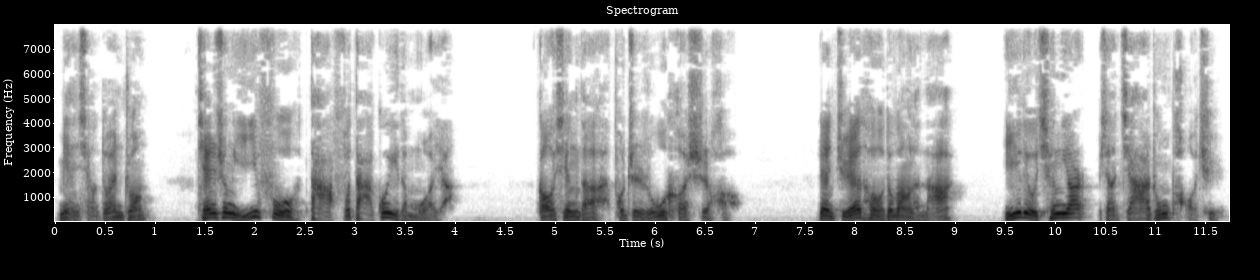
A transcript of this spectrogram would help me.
面相端庄，天生一副大富大贵的模样，高兴的不知如何是好，连镢头都忘了拿，一溜青烟向家中跑去。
